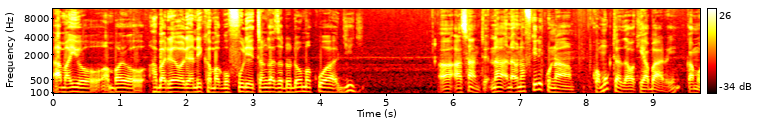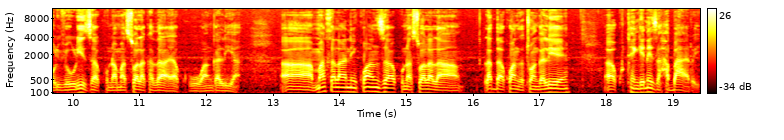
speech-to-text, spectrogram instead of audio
ama hiyo ambayo habari leo waliandika Magufuli aitangaza Dodoma kuwa jiji. Uh, asante na, na, nafikiri kuna kwa muktadha wa kihabari kama ulivyouliza, kuna masuala kadhaa ya kuangalia. Uh, mathalani kwanza kuna swala la labda kwanza tuangalie uh, kutengeneza habari.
